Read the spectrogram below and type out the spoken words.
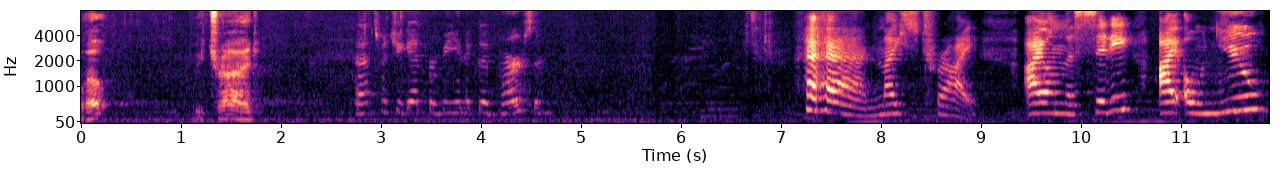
Well, we tried. That's what you get for being a good person. Haha, nice try. I own the city, I own you,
